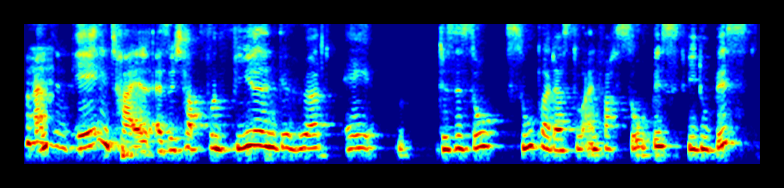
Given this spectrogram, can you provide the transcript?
Ganz im Gegenteil. Also ich habe von vielen gehört, hey, das ist so super, dass du einfach so bist, wie du bist.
